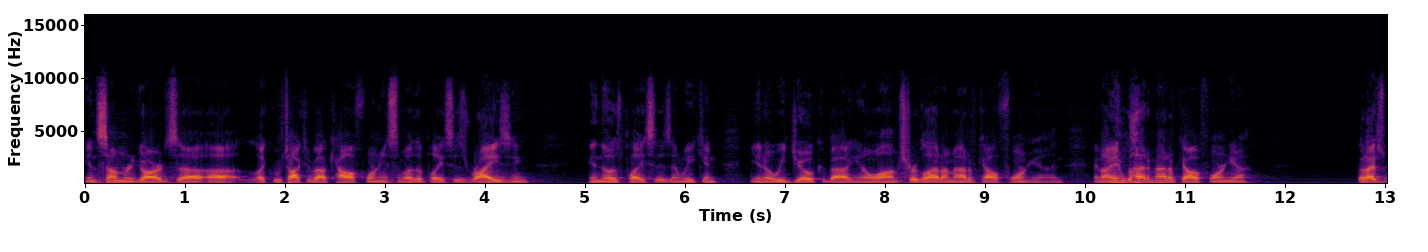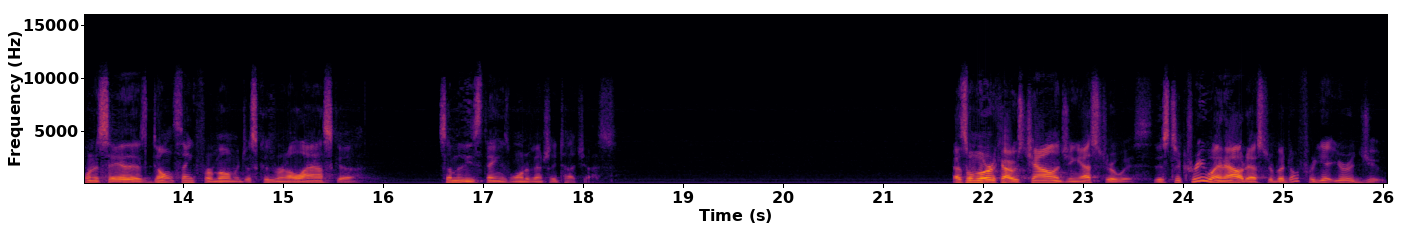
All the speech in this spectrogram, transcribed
in some regards, uh, uh, like we've talked about California and some other places, rising in those places, and we can, you know, we joke about, you know, well, I'm sure glad I'm out of California, and, and I am glad I'm out of California. But I just want to say this don't think for a moment just because we're in Alaska some of these things won't eventually touch us. That's what Mordecai was challenging Esther with. This decree went out, Esther, but don't forget you're a Jew.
